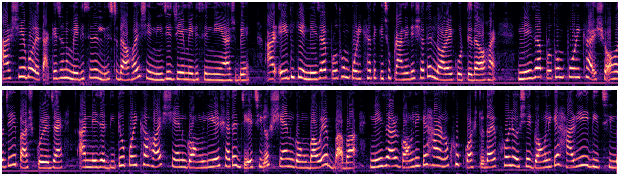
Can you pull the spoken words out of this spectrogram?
আর সে বলে, তাকে যেন মেডিসিনের লিস্ট দেওয়া হয়, সে নিজে যে মেডিসিন নিয়ে আসবে। আর এইদিকে নেজার প্রথম পরীক্ষাতে কিছু প্রাণীদের সাথে লড়াই করতে দেওয়া হয়। নেজা প্রথম পরীক্ষায় সহজেই পাশ করে যায়। আর নেজার দ্বিতীয় পরীক্ষা হয় সেন গংলিয়ের সাথে, যে ছিল সেন গংবাওয়ের বাবা। নেজার গংলিকে হারানো খুব কষ্টদায়ক হলেও সে গংলিকে হারিয়েই দিচ্ছিল।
